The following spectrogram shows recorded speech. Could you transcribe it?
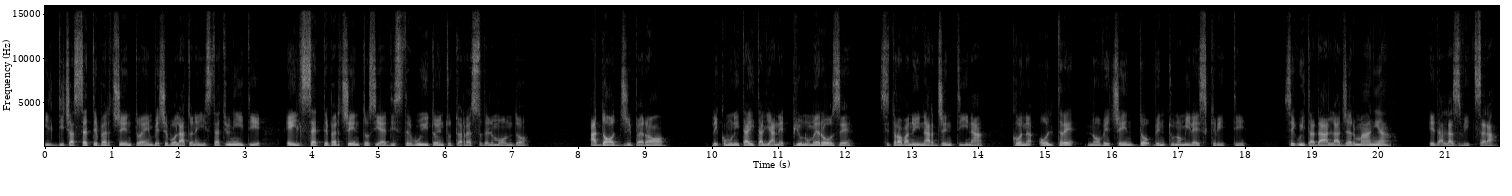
il 17% è invece volato negli Stati Uniti e il 7% si è distribuito in tutto il resto del mondo. Ad oggi però le comunità italiane più numerose si trovano in Argentina con oltre 921.000 iscritti seguita dalla Germania e dalla Svizzera.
